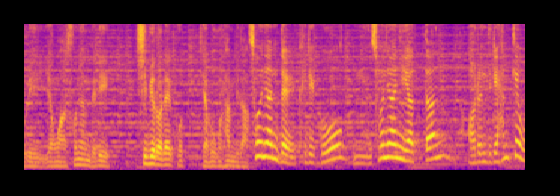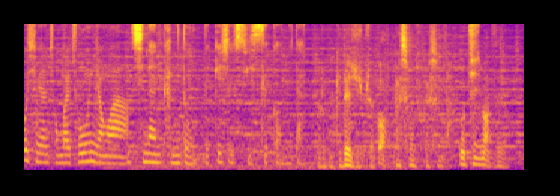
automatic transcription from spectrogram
우리 영화 소년들이 11월에 곧 개봉을 합니다. 소년들 그리고 음, 소년이었던 어른들이 함께 보시면 정말 좋은 영화 진한 감동 느끼실 수 있을 겁니다. 여러분 기대해 주십시오. 꼭 뵀으면 좋겠습니다. 놓치지 마세요.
